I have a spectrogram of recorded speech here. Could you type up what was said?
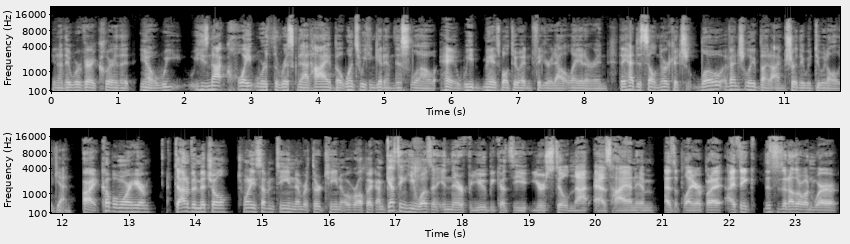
you know, they were very clear that, you know, we, he's not quite worth the risk that high, but once we can get him this low, hey, we may as well do it and figure it out later. And they had to sell Nurkic low eventually, but I'm sure they would do it all again. All right, couple more here. Donovan Mitchell, 2017, number 13 overall pick. I'm guessing he wasn't in there for you because he, you're still not as high on him as a player. But I, I think this is another one where,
